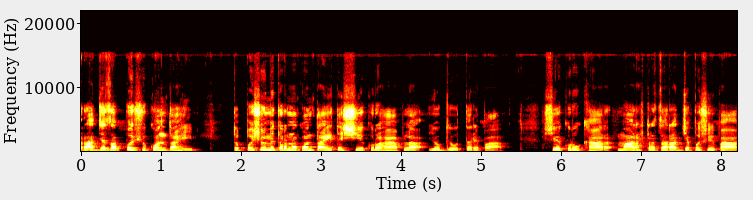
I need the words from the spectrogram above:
राज्याचा पशु कोणता आहे? तर पशु मित्रांनो कोणता आहे? तर शेकरू हा आपला योग्य उत्तर आहे पहा. शेकरू खार महाराष्ट्राचा राज्य पशु पहा.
